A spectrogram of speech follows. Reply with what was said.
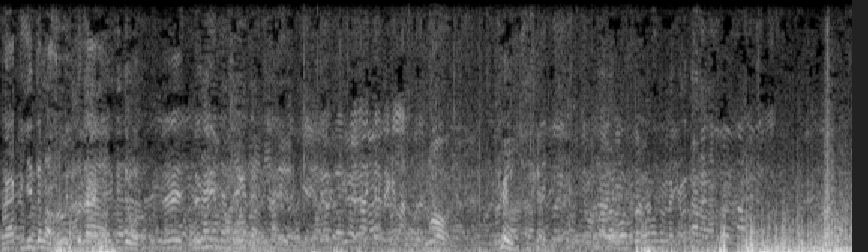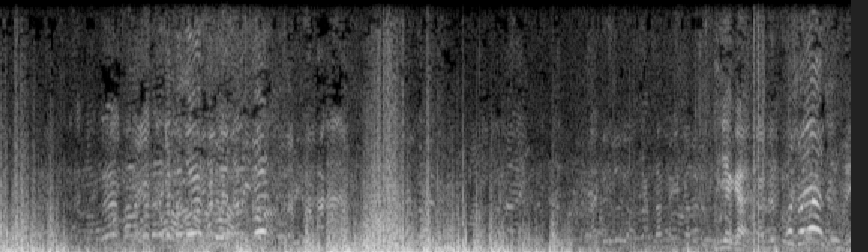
ঢাকা কিলিতে না সিভিলিতে ঢাকা কিলিতে দেব Yeah, guys. Oh, so yes.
